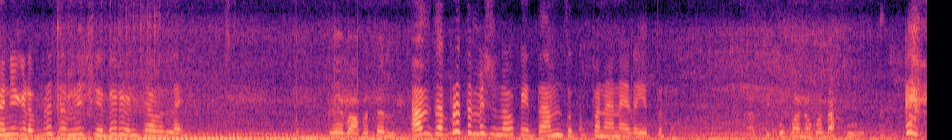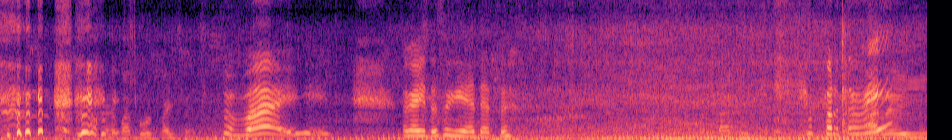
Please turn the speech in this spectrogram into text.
आणि इकडं प्रथमेशने धरून ठेवलाय. ए बाबा चल. आमचा प्रथमेश नको येतं आमचं कुपन आणायला येतो. ती कुपा नको दाखवू आपल्या पास बहुत पैसा आहे बाय बघा इथं सगळी येतात त्यात. अरे,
